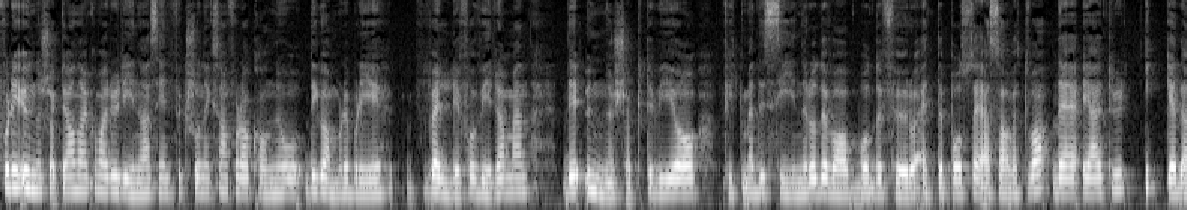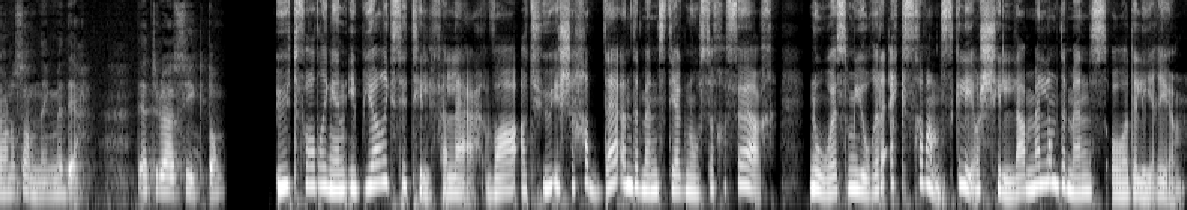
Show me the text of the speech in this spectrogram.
for de undersøkte ja, det kan være urinveisinfeksjon, ikke sant? for da kan jo de gamle bli veldig forvirra. Men det undersøkte vi og fikk medisiner, og det var både før og etterpå. Så jeg sa, vet du hva, det, jeg tror ikke det har noen sammenheng med det. Det tror jeg er sykdom. Utfordringen i Bjørg sitt tilfelle var at hun ikke hadde en demensdiagnose fra før, noe som gjorde det ekstra vanskelig å skille mellom demens og delirium.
